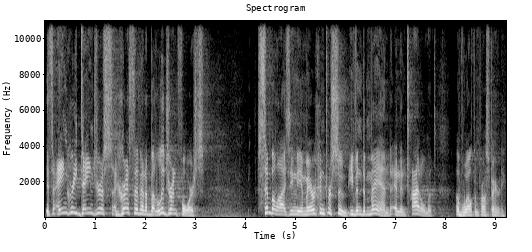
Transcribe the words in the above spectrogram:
It's angry, dangerous, aggressive, and a belligerent force, symbolizing the American pursuit, even demand, and entitlement of wealth and prosperity.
